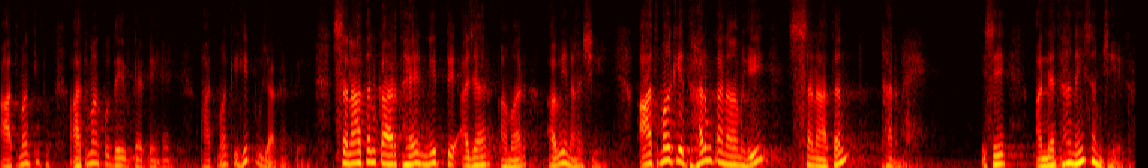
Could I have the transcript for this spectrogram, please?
आत्मा की आत्मा को देव कहते हैं, आत्मा की ही पूजा करते हैं। सनातन का अर्थ है नित्य अजर, अमर, अविनाशी। आत्मा के धर्म का नाम ही सनातन धर्म है। इसे अन्यथा नहीं समझिएगा।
